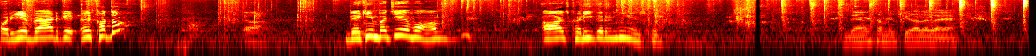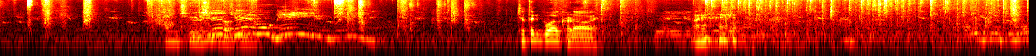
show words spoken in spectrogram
और ये बैठ के ए, खत्म? देखिए बच्चे वहाँ आज खड़ी करनी है इसको। दैन समय छेड़ा लगाया है। हम छेड़े ही डाल दें। छतरी बॉय खड़ा हुआ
